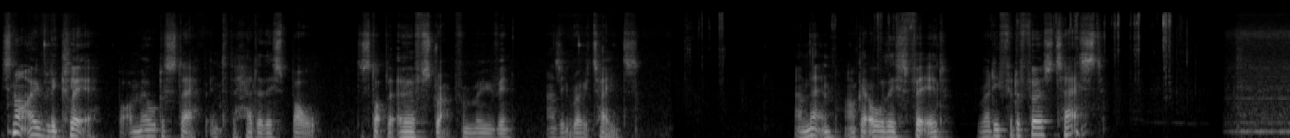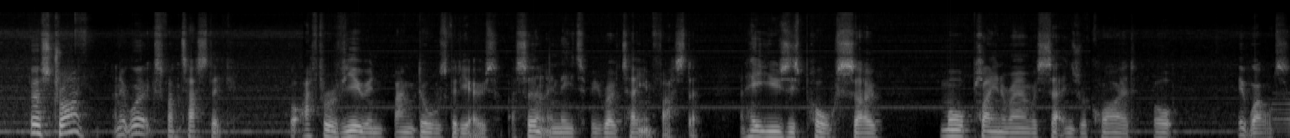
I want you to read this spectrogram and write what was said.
It's not overly clear, milled a step into the head of this bolt to stop the earth strap from moving as it rotates. And then I'll get all this fitted, ready for the first test. First try, and it works fantastic. But after reviewing Bang videos, I certainly need to be rotating faster. And he uses pulse, so more playing around with settings required, but it welds.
